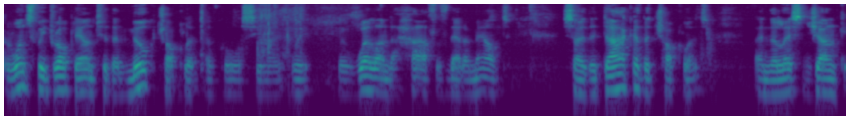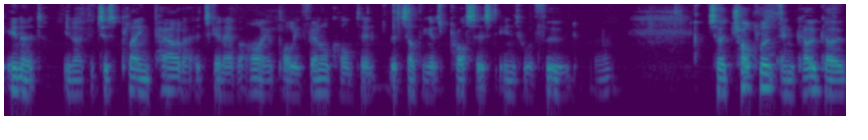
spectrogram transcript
But once we drop down to the milk chocolate, of course, you know, we're, well under half of that amount. So the darker the chocolate and the less junk in it, you know, if it's just plain powder, it's going to have a higher polyphenol content. That's something that's processed into a food. Right? So chocolate and cocoa,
